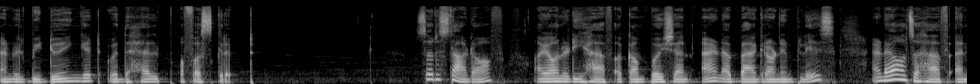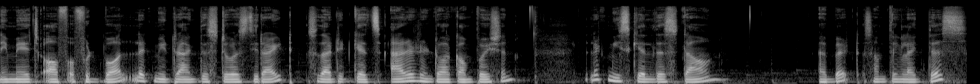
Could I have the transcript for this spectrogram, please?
and we'll be doing it with the help of a script. So to start off I already have a composition and a background in place and I also have an image of a football. Let me drag this towards the right so that it gets added into our composition. Let me scale this down a bit something like this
